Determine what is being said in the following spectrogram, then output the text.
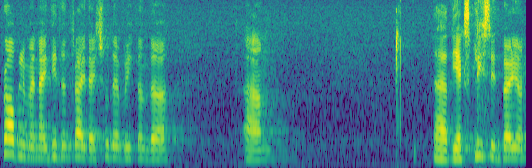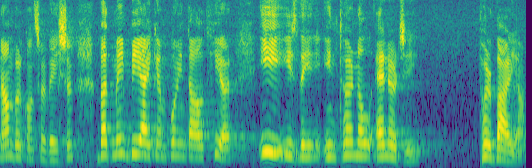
problem? And I didn't write, I should have written the, um, uh, the explicit baryon number conservation, but maybe I can point out here, E is the internal energy per baryon.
